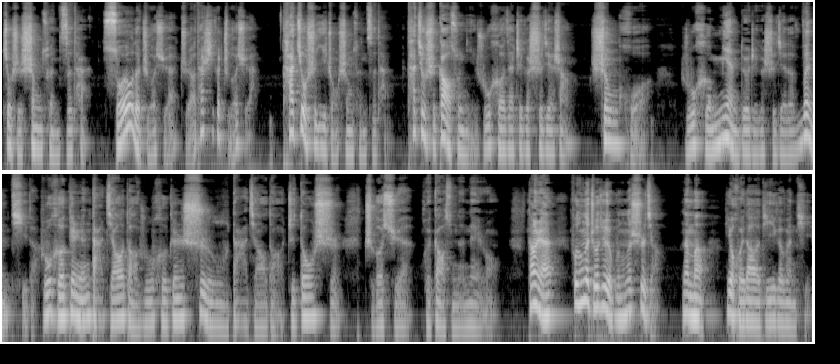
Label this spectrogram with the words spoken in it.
就是生存姿态。所有的哲学，只要它是一个哲学，它就是一种生存姿态，它就是告诉你如何在这个世界上。生活如何面对这个世界的问题的，如何跟人打交道，如何跟事物打交道，这都是哲学会告诉你的内容。当然，不同的哲学有不同的视角。那么，又回到了第一个问题：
